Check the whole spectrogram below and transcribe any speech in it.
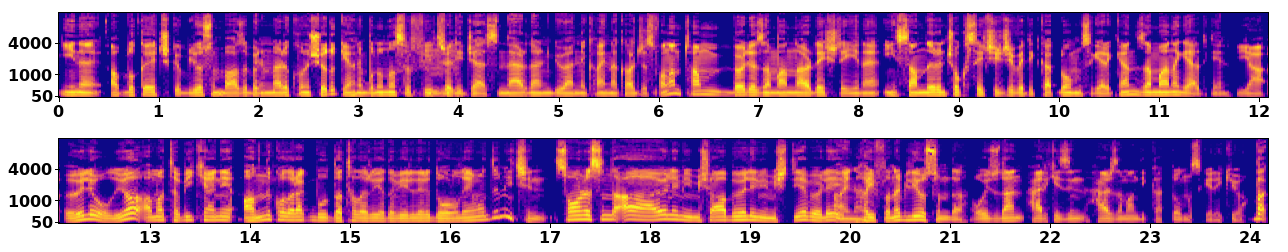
yine ablukaya çıkıyor biliyorsun bazı bölümlerde konuşuyorduk ya hani bunu nasıl filtreleyeceğiz, nereden güvenli kaynak alacağız falan tam böyle zamanlarda işte yine insanların çok seçici ve dikkatli olması gereken zamana geldik diyelim. Ya öyle oluyor ama tabii ki hani anlık olarak bu dataları ya da verileri doğrulayamadığın için sonrasında aa öyle miymiş, aa böyle miymiş diye böyle Aynen. hayıflanabiliyorsun da. O yüzden herkesin her zaman dikkatli olması gerekiyor. Bak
